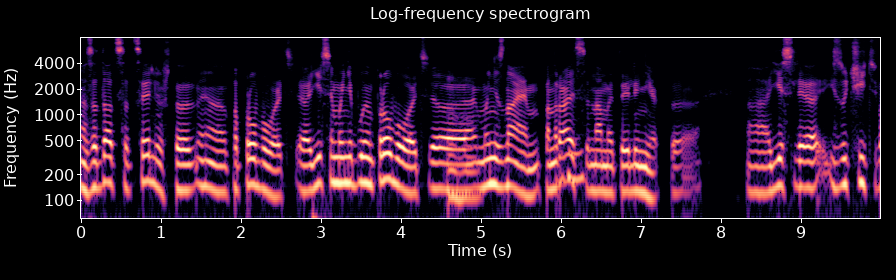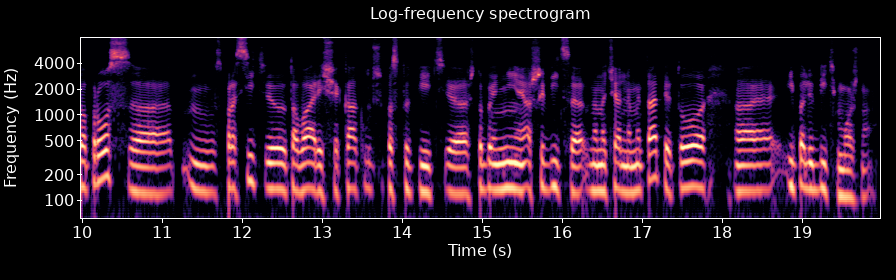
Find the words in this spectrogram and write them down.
задаться целью, что попробовать. Если мы не будем пробовать, Мгм. мы не знаем, понравится нам это или нет. Э, Если изучить вопрос, м, спросить у товарища, как лучше поступить, э, чтобы не ошибиться на начальном этапе, то э, и полюбить можно.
